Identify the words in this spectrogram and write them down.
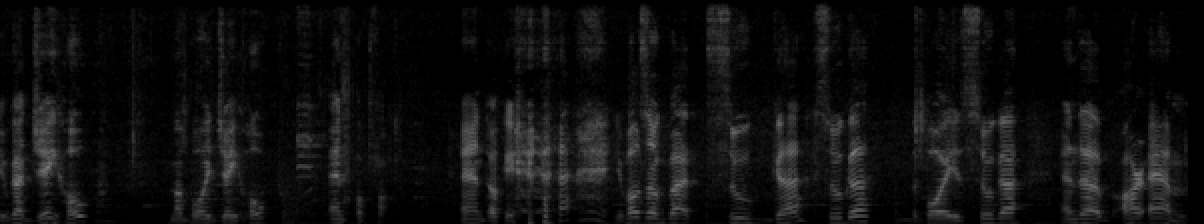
You've got J Hope, my boy J And oh. And okay, you've also got Suga, Suga, the boy is Suga, and uh, RM.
